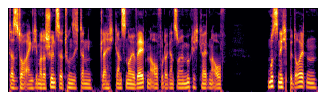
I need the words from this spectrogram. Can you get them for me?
das ist doch eigentlich immer das Schönste, da tun sich dann gleich ganz neue Welten auf oder ganz neue Möglichkeiten auf. Muss nicht bedeuten,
